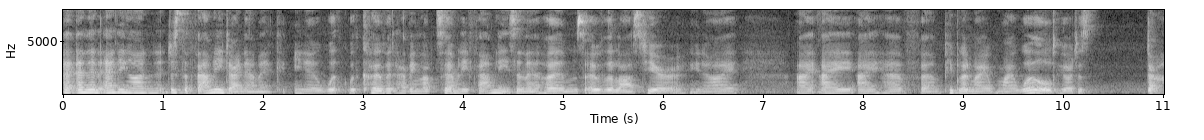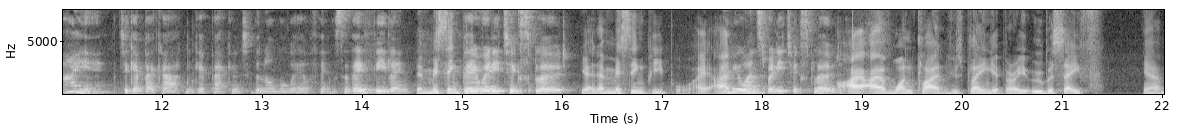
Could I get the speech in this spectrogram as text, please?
And then adding on just the family dynamic, you know, with, with COVID having locked so many families in their homes over the last year, you know, I, I, I, have um, people in my, my world who are just dying to get back out and get back into the normal way of things. So they're feeling They're missing they're ready to explode. Yeah, they're missing people. I, I Everyone's ready to explode. I, I have one client who's playing it very uber safe, yeah,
